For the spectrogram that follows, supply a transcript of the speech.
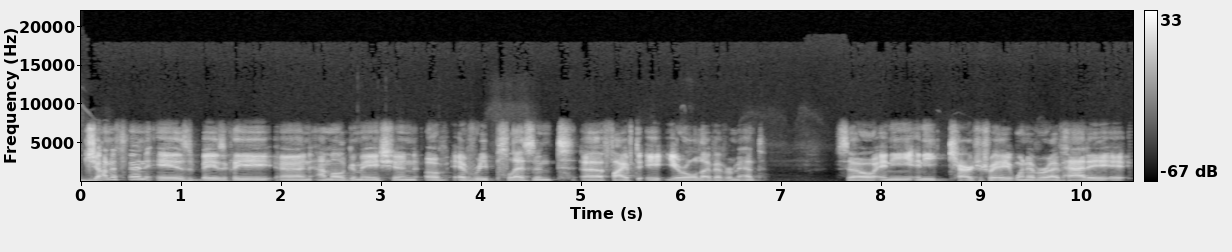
Jonathan is basically an amalgamation of every pleasant uh, five to eight year old I've ever met. So any any character trait, whenever I've had a, a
